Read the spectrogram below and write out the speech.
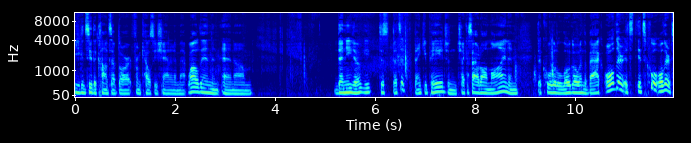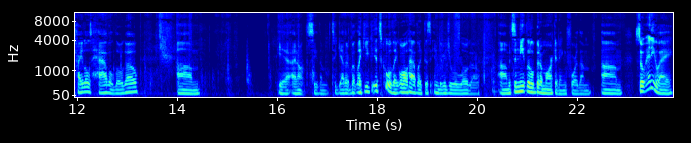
you can see the concept art from Kelsey Shannon and Matt Weldon, and and um, then you know you just that's it. Thank you page, and check us out online, and the cool little logo in the back. All their it's it's cool. All their titles have a logo. Um, yeah, I don't see them together, but like you, it's cool. They all have like this individual logo. Um, it's a neat little bit of marketing for them. Um, so anyway,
